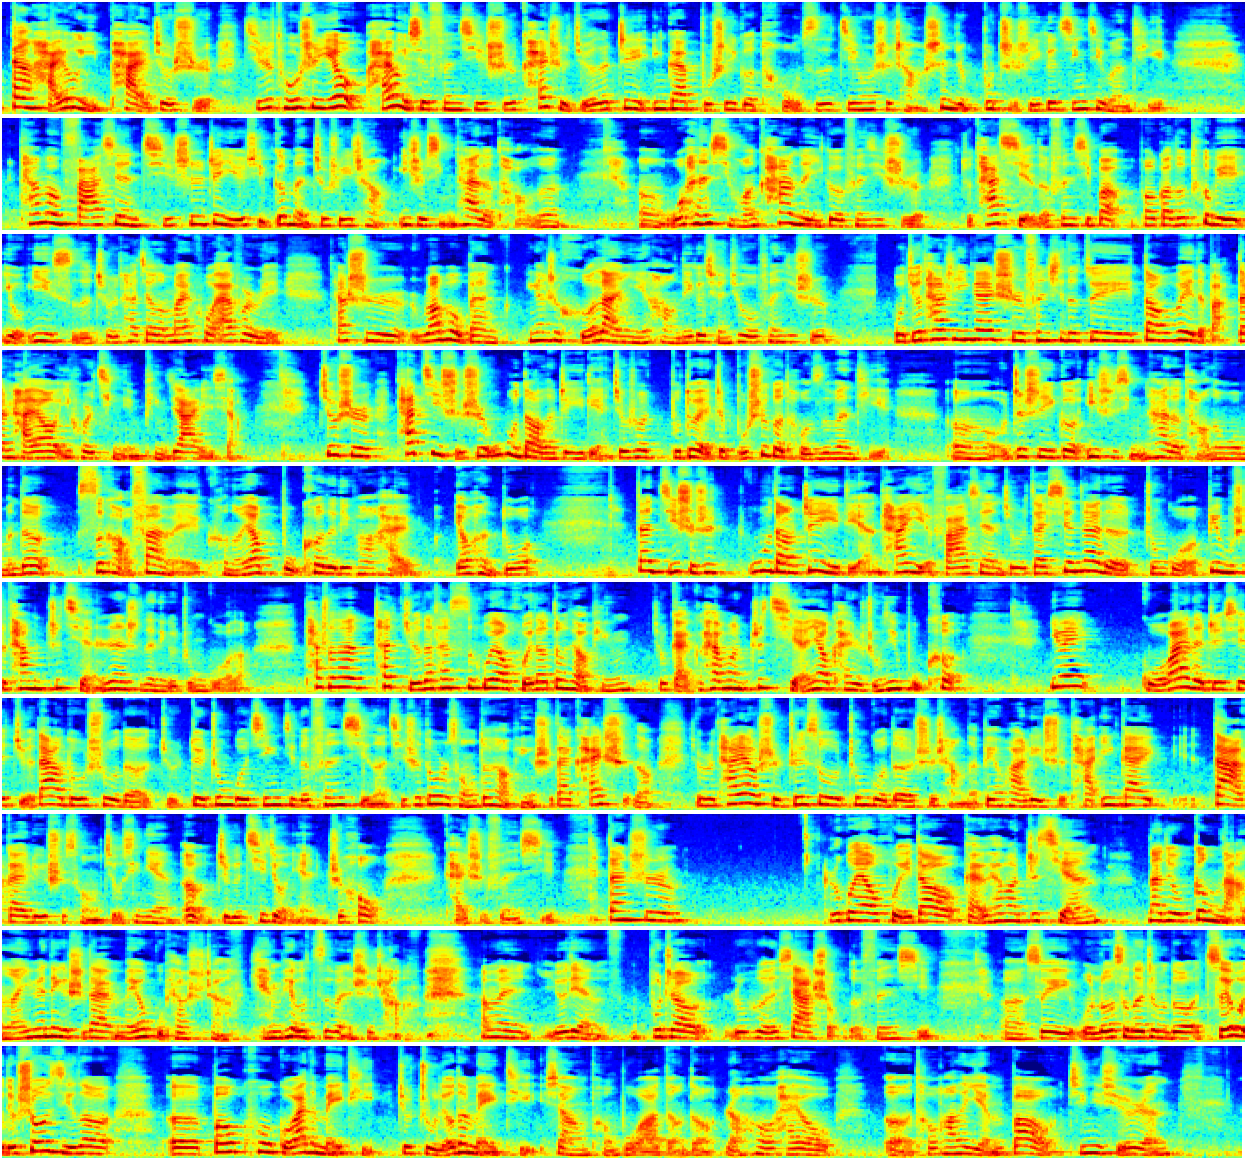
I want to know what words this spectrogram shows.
但还有一派就是，其实同时也有还有一些分析师开始觉得这应该不是一个投资金融市场，甚至不只是一个经济问题。他们发现其实这也许根本就是一场意识形态的讨论。嗯，我很喜欢看的一个分析师，就他写的分析报报告都特别有意思的，就是他叫做 Michael Avery，他是 Rabobank 应该是荷兰银行的一个全球分析师。我觉得他是应该是分析的最到位的吧，但是还要一会儿请您评价一下。就是他即使是悟到了这一点，就是说不对，这不是个投资问题，嗯，这是一个意识形态的讨论，我们的思考范围可能要补课的地方还有很多。但即使是悟到这一点，他也发现，就是在现在的中国，并不是他们之前认识的那个中国了。他说他他觉得他似乎要回到邓小平就改革开放之前，要开始重新补课，因为。国外的这些绝大多数的，就是对中国经济的分析呢，其实都是从邓小平时代开始的。就是他要是追溯中国的市场的变化历史，他应该大概率是从九七年，呃，这个七九年之后开始分析。但是如果要回到改革开放之前，那就更难了，因为那个时代没有股票市场，也没有资本市场，他们有点不知道如何下手的分析。呃，所以我啰嗦了这么多，所以我就收集了，呃，包括国外的媒体，就主流的媒体，像彭博啊等等，然后还有呃投行的研报，《经济学人》，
